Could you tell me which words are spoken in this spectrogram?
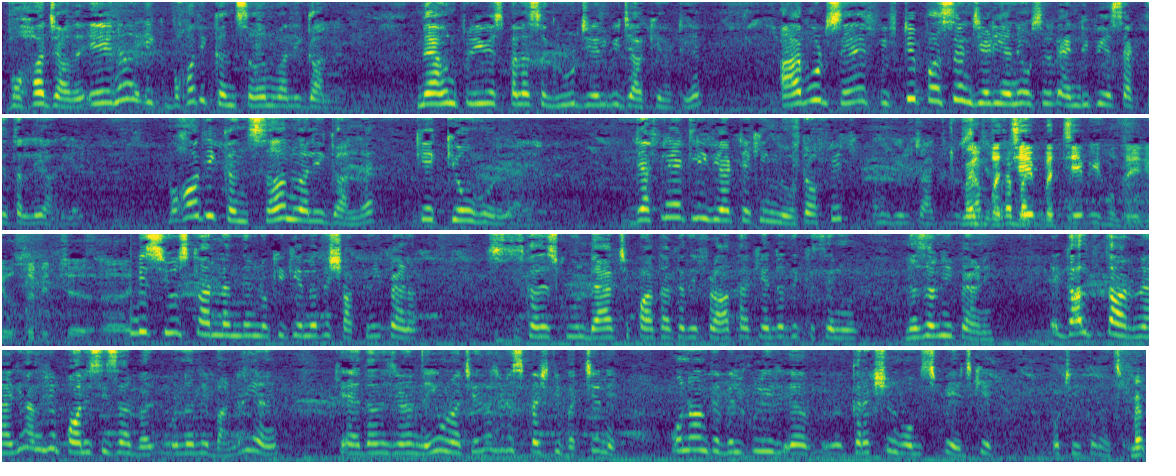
ਬਹੁਤ ਜ਼ਿਆਦਾ। ਇਹ ਨਾ ਇੱਕ ਬਹੁਤ ਹੀ ਕੰਸਰਨ ਵਾਲੀ ਗੱਲ ਹੈ। ਮੈਂ ਹੁਣ ਪ੍ਰੀਵੀਅਸ ਪਹਿਲਾਂ ਸੰਗਰੂਰ ਜੇਲ੍ਹ ਵੀ ਜਾ ਕੇ ਹਟੀ ਹਾਂ। ਆਈ ਊਡ ਸੇ 50% ਜਿਹੜੀਆਂ ਨੇ ਉਹ ਸਿਰਫ ਐਨਡੀਪੀਐਸ ਐਕਟ ਦੇ ਥੱਲੇ ਆ ਰਹੀਆਂ ਬਹੁਤ ਹੀ ਕੰਸਰਨ ਵਾਲੀ ਗੱਲ ਹੈ ਕਿ ਕਿਉਂ ਹੋ ਰਿਹਾ ਹੈ। Definitely we are taking note of it and we'll try to ਮੈਂ ਸਭ ਬੱਚੇ ਬੱਚੇ ਵੀ ਹੁੰਦੇ ਜੀ ਉਸ ਦੇ ਵਿੱਚ ਮਿਸਯੂਜ਼ ਕਰ ਲੈਂਦੇ ਨੇ ਲੋਕੀ ਕਿ ਇਹਨਾਂ ਤੇ ਸ਼ੱਕ ਨਹੀਂ ਪੈਣਾ। ਕਦੇ ਸਕੂਲ ਬੈਗ ਚ ਪਾਤਾ ਕਦੇ ਫੜਾਤਾ ਕਿ ਇਹਨਾਂ ਤੇ ਕਿਸੇ ਨੂੰ ਨਜ਼ਰ ਨਹੀਂ ਪੈਣੀ। ਇਹ ਗਲਤ ਧਾਰਨਾ ਹੈਗੀ ਆ ਜੋ ਪਾਲਿਸੀਜ਼ ਆ ਉਹਨਾਂ ਦੀ ਬਣ ਰਹੀਆਂ ਨੇ ਕਿ ਇਦਾਂ ਦਾ ਜਿਹੜਾ ਨਹੀਂ ਹੋਣਾ ਚਾਹੀਦਾ ਜਿਹੜੇ ਸਪੈਸ਼ਲੀ ਬੱਚੇ ਨੇ ਉਹਨਾਂ ਨੂੰ ਤੇ ਬਿਲਕੁਲ ਹੀ ਕਰੈਕਸ਼ਨ ਹੋਮਸ ਭੇਜ ਕੇ ਉਹ ਠੀਕ ਹੋਣਾ ਚਾਹੀਦਾ।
